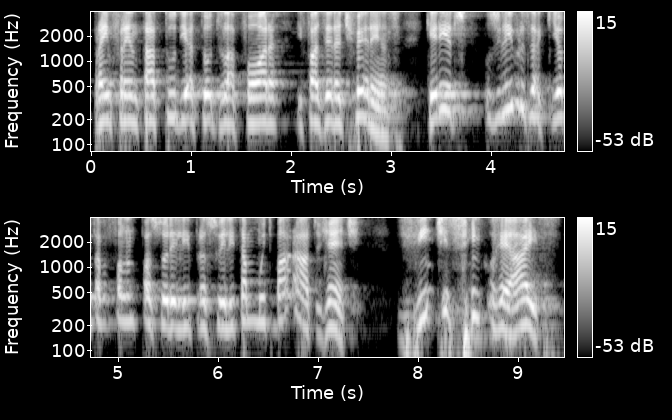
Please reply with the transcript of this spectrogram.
para enfrentar tudo e a todos lá fora e fazer a diferença. Queridos, os livros aqui, eu estava falando para o pastor Eli para a Sueli, está muito barato, gente. 25 reais.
